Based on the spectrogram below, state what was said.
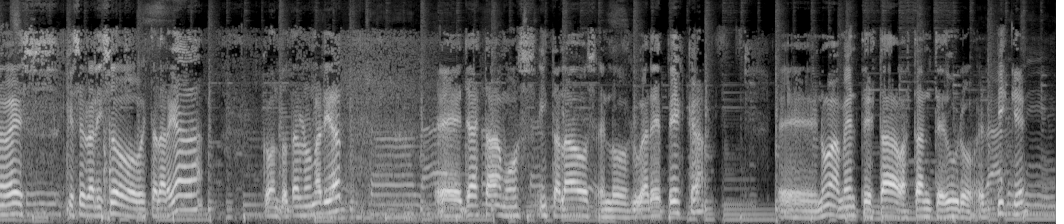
Una vez que se realizó esta largada con total normalidad, eh, ya estábamos instalados en los lugares de pesca. Eh, nuevamente está bastante duro el pique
